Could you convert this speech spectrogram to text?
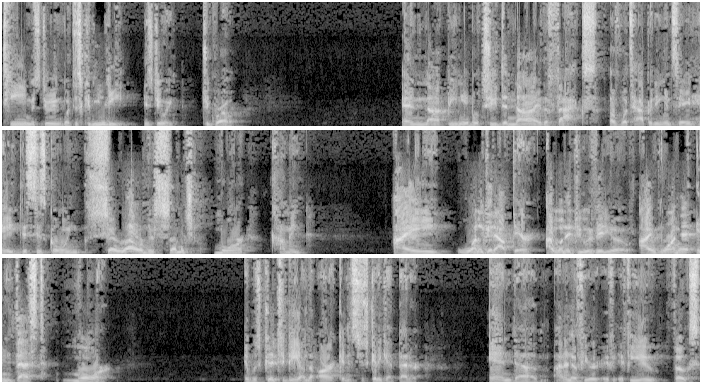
team is doing, what this community is doing to grow. And not being able to deny the facts of what's happening and saying, hey, this is going so well, and there's so much more coming. I want to get out there. I want to do a video. I want to invest more. It was good to be on the ark and it's just going to get better. And um, I don't know if you're if, if you folks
